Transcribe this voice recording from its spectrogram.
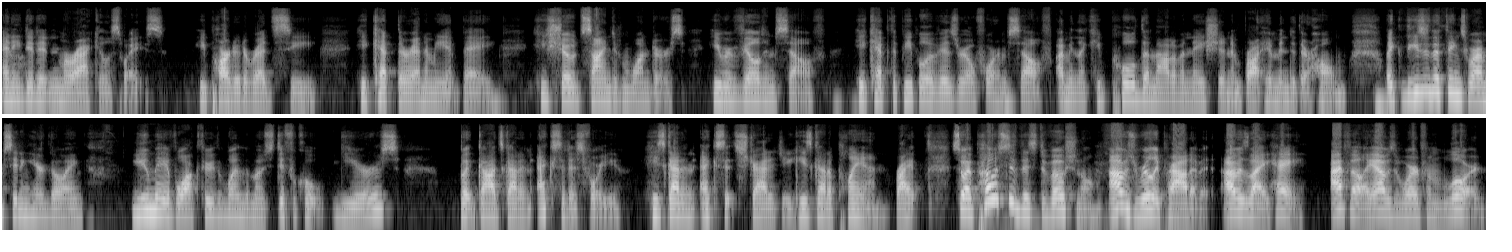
And he did it in miraculous ways. He parted a Red Sea, he kept their enemy at bay, he showed signs and wonders, he revealed himself, he kept the people of Israel for himself. I mean, like he pulled them out of a nation and brought him into their home. Like these are the things where I'm sitting here going, you may have walked through one of the most difficult years, but God's got an exodus for you. He's got an exit strategy. He's got a plan, right? So I posted this devotional. I was really proud of it. I was like, hey, I felt like that was a word from the Lord.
